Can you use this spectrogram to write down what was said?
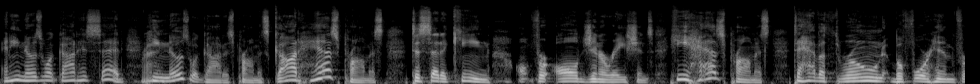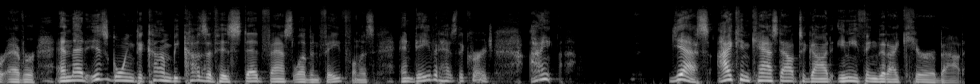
and he knows what God has said. He knows what God has promised. God has promised to set a king for all generations. He has promised to have a throne before him forever. And that is going to come because of his steadfast love and faithfulness. And David has the courage. I Yes, I can cast out to God anything that I care about,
